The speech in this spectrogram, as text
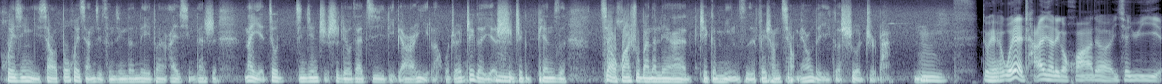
会心一笑，都会想起曾经的那一段爱情。但是那也就仅仅只是留在记忆里边而已了。我觉得这个也是嗯这个片子叫《花束般的恋爱》这个名字非常巧妙的一个设置吧。嗯，对我也查了一下这个花的一些寓意。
